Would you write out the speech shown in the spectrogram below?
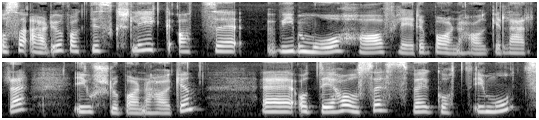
Og så er det jo faktisk slik at eh, vi må ha flere barnehagelærere i Oslo-barnehagen. Og det har også SV gått imot.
